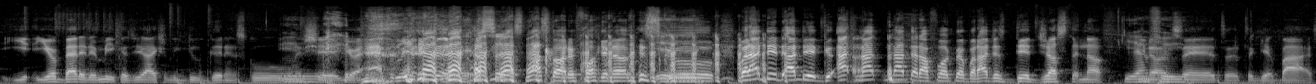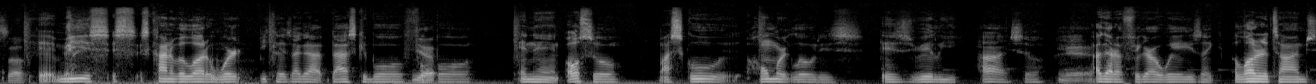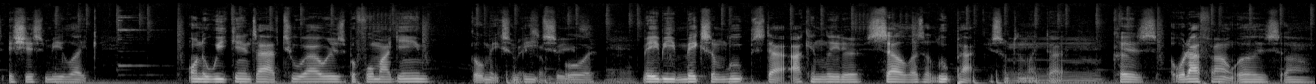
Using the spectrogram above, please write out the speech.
you're better than me because you actually do good in school and shit. You're an athlete. I started fucking up in school, but I did. I did good. I, not not that I fucked up, but I just did just enough. Yeah, you know what I'm you. saying to to get by. So Yeah, me, it's, it's, it's kind of a lot of work because I got basketball, Yep. football, and then also my school homework load is is really high. So yeah. I gotta figure out ways. Like a lot of the times, it's just me. Like on the weekends, I have two hours before my game. Go make some, Make some beats, beats, or maybe make some loops that I can later sell as a loop pack or something like that. Mm. Because what I found was um,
